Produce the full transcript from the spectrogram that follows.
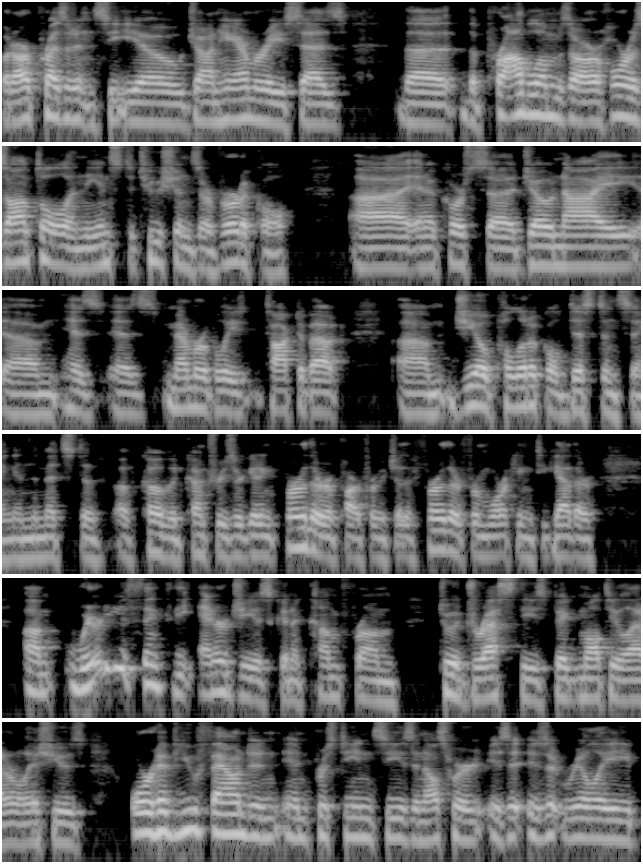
but our president and CEO, John Hamre, says the, the problems are horizontal and the institutions are vertical. Uh, and of course, uh, Joe Nye um, has, has memorably talked about um, geopolitical distancing in the midst of, of COVID. Countries are getting further apart from each other, further from working together. Um, where do you think the energy is going to come from to address these big multilateral issues? Or have you found in, in pristine seas and elsewhere, is it, is it really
